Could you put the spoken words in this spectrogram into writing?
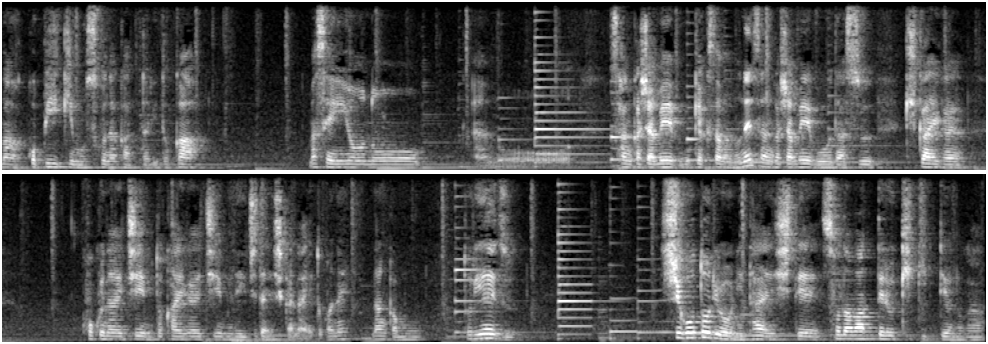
まあコピー機も少なかったりとか、まあ、専用のあの参加者名簿お客様のね参加者名簿を出す機会が国内チームと海外チームで1台しかないとかねなんかもうとりあえず仕事量に対して備わってる危機っていうのが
